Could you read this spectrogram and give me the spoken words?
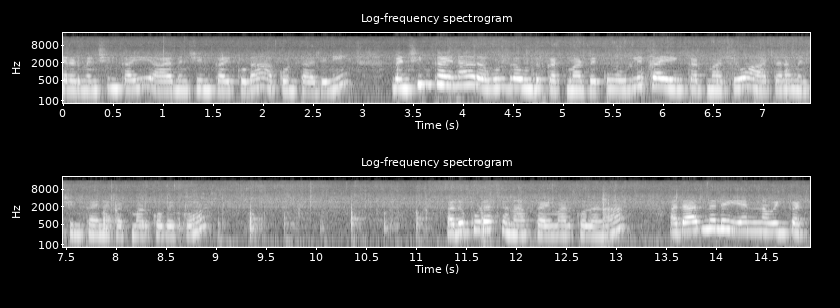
ಎರಡು ಮೆಣಸಿನ್ಕಾಯಿ, ಆ ಮೆಣಸಿನ್ಕಾಯಿ ಕೂಡ ಹಾಕ್ಕೊತಾ ಇದ್ದೀನಿ. ಮೆಣಸಿನ್ಕಾಯಿನ ರೌಂಡ್ ರೌಂಡ್ ಕಟ್ ಮಾಡಬೇಕು. ಹುರ್ಳಿಕಾಯಿ ಹೆಂಗೆ ಕಟ್ ಮಾಡ್ತೀವೋ ಆ ಥರ ಮೆಣಸಿನ್ಕಾಯಿನ ಕಟ್ ಮಾಡ್ಕೋಬೇಕು. ಅದು ಕೂಡ ಚೆನ್ನಾಗಿ ಫ್ರೈ ಮಾಡ್ಕೊಳ್ಳೋಣ. ಅದಾದಮೇಲೆ ಏನು ನಾವು ಇಲ್ಲಿ ಕಟ್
